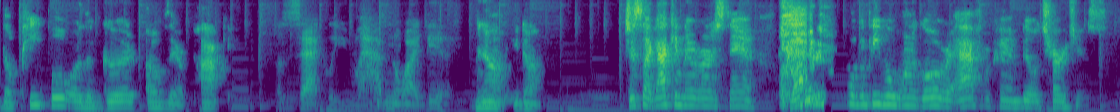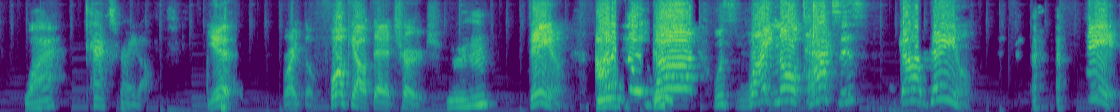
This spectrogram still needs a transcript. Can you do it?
the people or the good of their pocket. exactly. You have no idea. No, you don't. Just like I can never understand why do fucking people want to go over to Africa and build churches. Why? Tax write off. Yeah. Right the fuck out that church. Mm-hmm. Damn. I didn't know God was writing off taxes. God damn. Shit.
